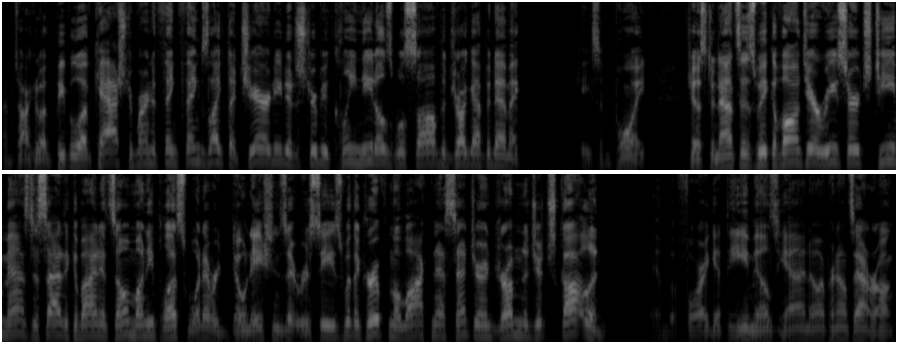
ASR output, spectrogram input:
I'm talking about the people who have cash to burn to think things like the charity to distribute clean needles will solve the drug epidemic. Case in point, just announced this week a volunteer research team has decided to combine its own money plus whatever donations it receives with a group from the Loch Ness Centre in Drumnadgitch, Scotland. And before I get the emails, yeah, I know I pronounced that wrong,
